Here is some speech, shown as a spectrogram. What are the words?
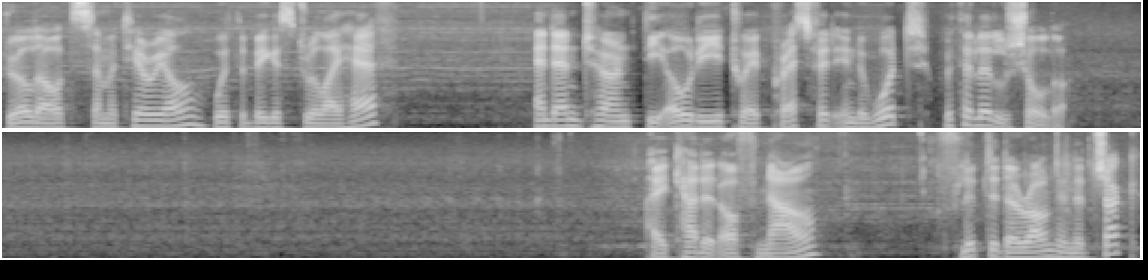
drilled out some material with the biggest drill I have, and then turned the OD to a press fit in the wood with a little shoulder. I cut it off now, flipped it around in the chuck,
